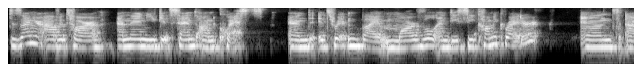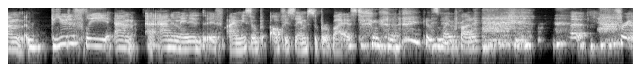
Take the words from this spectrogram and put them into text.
design your avatar and then you get sent on quests. And it's written by Marvel and DC comic writer and um, beautifully um, animated. If I mean, so obviously I'm super biased because my product. but for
